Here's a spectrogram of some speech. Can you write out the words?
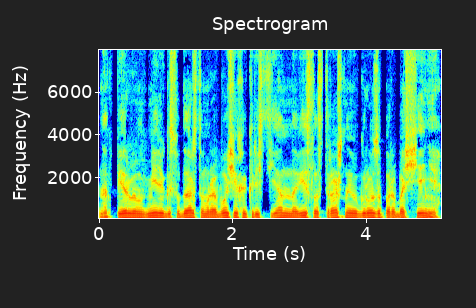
Над первым в мире государством рабочих и крестьян нависла страшная угроза порабощения.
